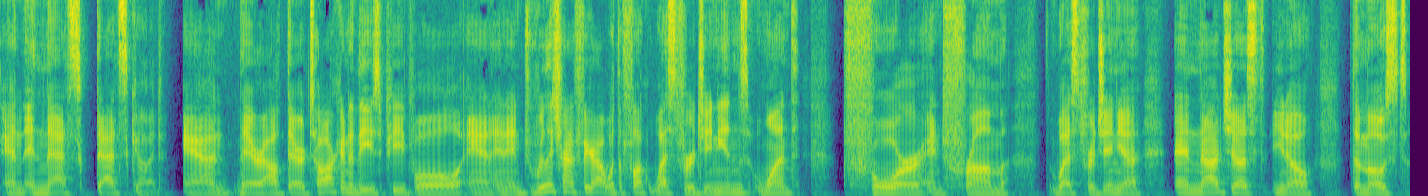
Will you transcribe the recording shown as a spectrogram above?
and and that's that's good. And they're out there talking to these people and, and, and really trying to figure out what the fuck West Virginians want for and from West Virginia. And not just, you know, the most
